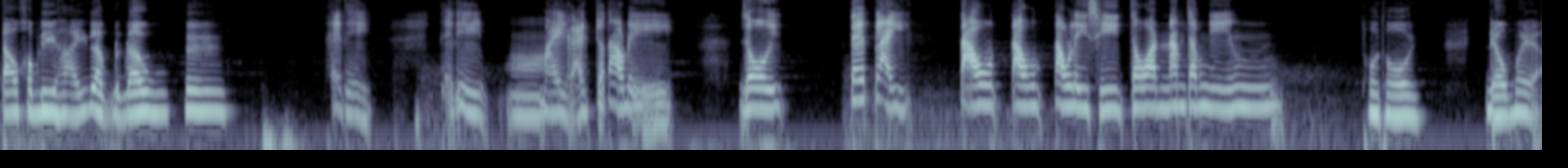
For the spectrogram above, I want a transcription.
tao không đi hái lộc được đâu. Thế thì Thế thì mày gánh cho tao đi Rồi Tết này Tao tao tao lì xì cho 500 nghìn Thôi thôi. Đéo mẹ.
